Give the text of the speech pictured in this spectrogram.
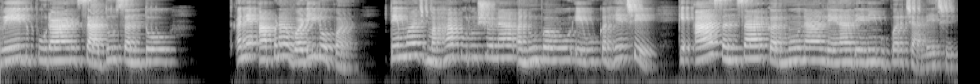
વેદ પુરાણ, સાધુ સંતો અને આપણા વડીલો પણ તેમજ મહાપુરુષોના અનુભવો એવું કહે છે કે આ સંસાર કર્મોના લેણાદેણી ઉપર ચાલે છે.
